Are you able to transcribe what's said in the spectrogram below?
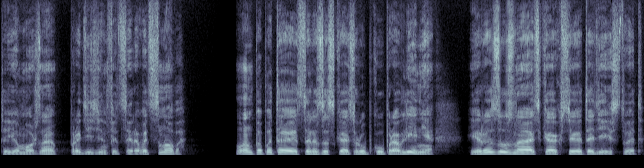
то ее можно продезинфицировать снова. Он попытается разыскать рубку управления и разузнать, как все это действует.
